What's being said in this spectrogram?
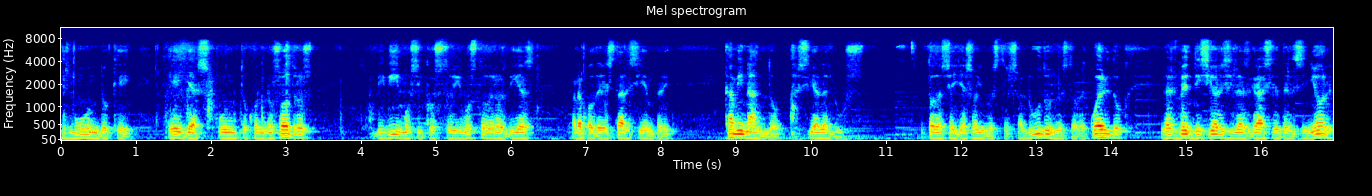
el mundo que ellas junto con nosotros vivimos y construimos todos los días para poder estar siempre caminando hacia la luz. Todas ellas hoy nuestro saludo, nuestro recuerdo, las bendiciones y las gracias del Señor,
